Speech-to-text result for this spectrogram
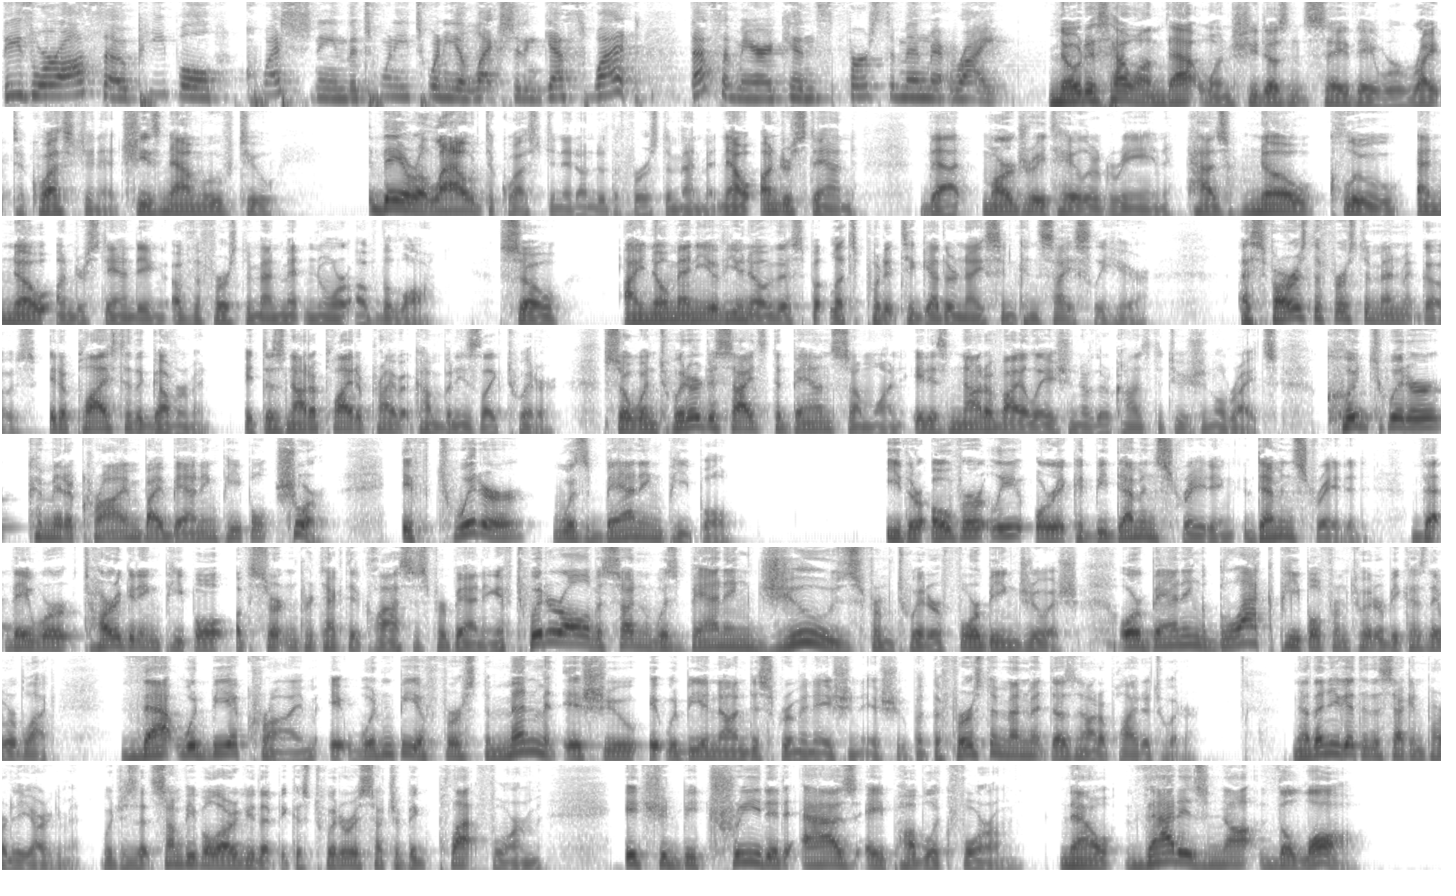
These were also people questioning the 2020 election. And guess what? That's Americans' First Amendment right. Notice how on that one she doesn't say they were right to question it. She's now moved to they are allowed to question it under the First Amendment. Now, understand that Marjorie Taylor Greene has no clue and no understanding of the First Amendment nor of the law. So I know many of you know this, but let's put it together nice and concisely here. As far as the First Amendment goes, it applies to the government. It does not apply to private companies like Twitter. So when Twitter decides to ban someone, it is not a violation of their constitutional rights. Could Twitter commit a crime by banning people? Sure. If Twitter was banning people either overtly or it could be demonstrating demonstrated that they were targeting people of certain protected classes for banning. If Twitter all of a sudden was banning Jews from Twitter for being Jewish or banning black people from Twitter because they were black, that would be a crime. It wouldn't be a First Amendment issue, it would be a non discrimination issue. But the First Amendment does not apply to Twitter. Now, then you get to the second part of the argument, which is that some people argue that because Twitter is such a big platform, it should be treated as a public forum. Now, that is not the law.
